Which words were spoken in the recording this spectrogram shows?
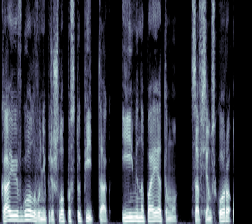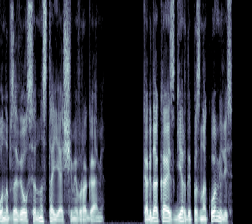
Каю и в голову не пришло поступить так, и именно поэтому совсем скоро он обзавелся настоящими врагами. Когда Кай с Гердой познакомились,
